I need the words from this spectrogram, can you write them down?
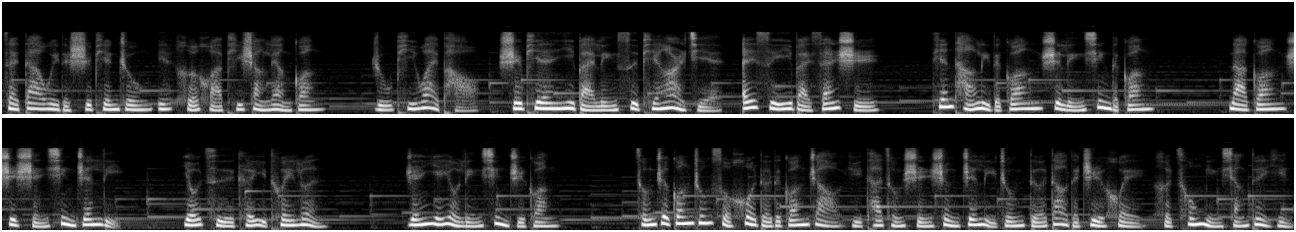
在大卫的诗篇中，耶和华披上亮光，如披外袍。诗篇一百零四篇二节，AC 一百三十，天堂里的光是灵性的光，那光是神性真理。由此可以推论，人也有灵性之光。从这光中所获得的光照，与他从神圣真理中得到的智慧和聪明相对应。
